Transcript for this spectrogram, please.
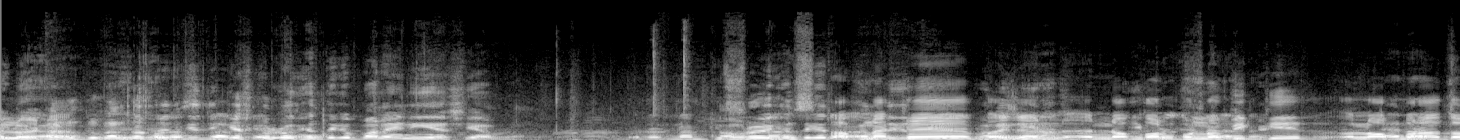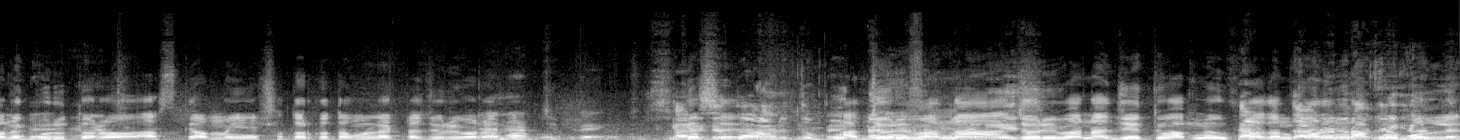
হলো এটা? দিয়ে জিজ্ঞেস করব ওখান থেকে বানাই নিয়ে আসি আমরা। ওটার নাম কি? আমরা ওইখান থেকে আপনাকে নকল পণ্য বিক্রির অপরাধ অনেক গুরুতর। আজকে আমি সতর্কতামূলক একটা জরিমানা করব। ঠিক আছে? আর জরিমানা জরিমানা যেহেতু আপনি উৎপাদন করেন না আপনি বললেন।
